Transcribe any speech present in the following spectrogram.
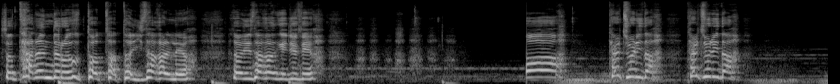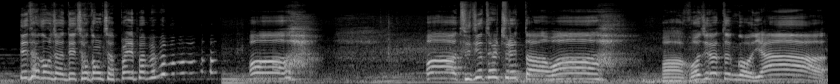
저 다른 데로 더 더 더 이사 갈래요. 저 이사 가게 해주세요. 어 탈출이다 탈출이다. 내 자동차 내 자동차 빨리 빨리 빨리 빨리 빨리. 아, 와 드디어 탈출했다. 와, 와 거지 같은 거. 야,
